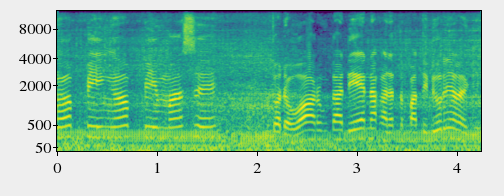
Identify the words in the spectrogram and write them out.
Ngopi ngopi masih Tuh ada warung tadi enak ada tempat tidurnya lagi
